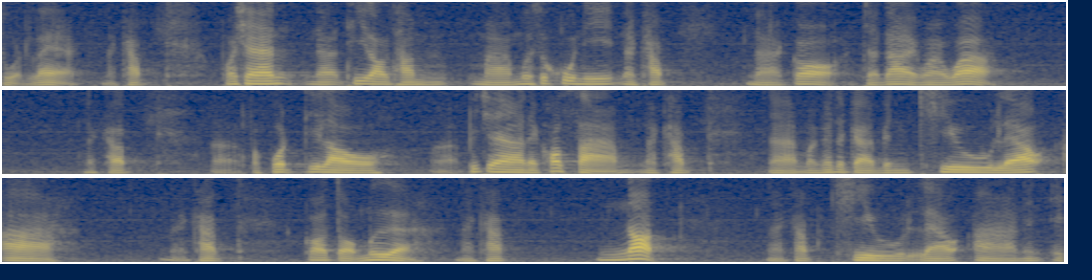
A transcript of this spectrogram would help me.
ส่วนแรกนะครับ เพราะฉะนั้นนะที่เราทำมาเมื่อสักครู่นี้นะครับนะก็จะได้มาว่านะครับประพจน์ที่เราพิจารณาในข้อ3นะครับนะมันก็จะกลายเป็น Q แล้ว R นะครับก็ต่อเมื่อนะครับ not นะครับ q แล้ว r นั่นเอ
